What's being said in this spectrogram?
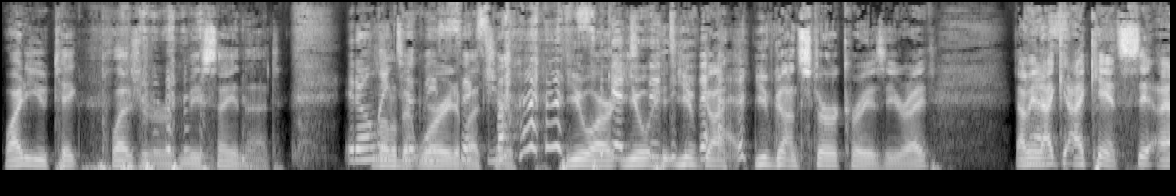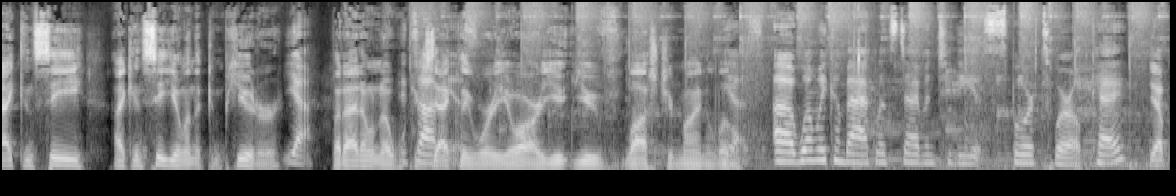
why do you take pleasure in me saying that? It a little bit worried about you. You are you you've gone you've gone stir crazy, right? I mean, I, Yes. ca- I can't see I can see I can see you on the computer. Yeah. but I don't know It's exactly obvious. where you are. You you've lost your mind a little. Yes. Uh, when we come back, let's dive into the sports world. Okay. Yep.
